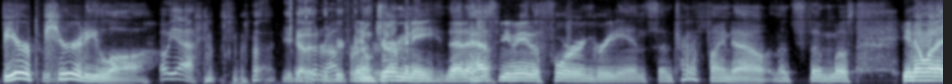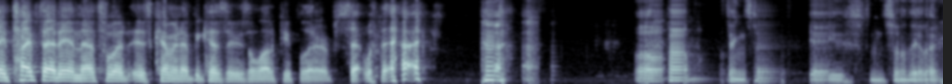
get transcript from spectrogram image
beer tweeted purity law Oh yeah, you got been around it forever. in Oh, yeah. Germany that it Yeah. has to be made with four ingredients. I'm trying to find out. That's the most. You know, when I type that in, that's what is coming up because there's a lot of people that are upset with that. well, probably things like gays and some of the other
